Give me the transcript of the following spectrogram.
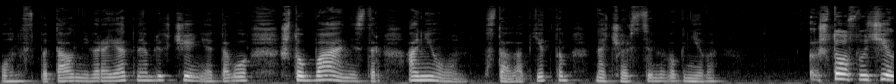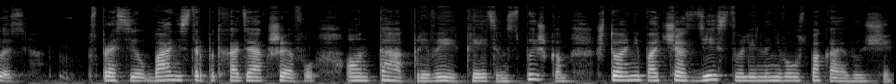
Он испытал невероятное облегчение от того, что Баннистер, а не он, стал объектом начальственного гнева. «Что случилось? – спросил Баннистер, подходя к шефу. Он так привык к этим вспышкам, что они подчас действовали на него успокаивающе.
